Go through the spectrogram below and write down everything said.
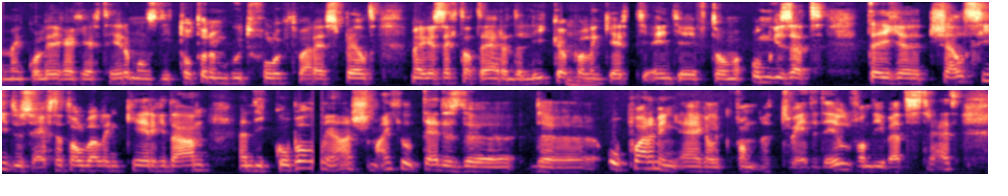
mijn collega Geert Heremans, die Tottenham goed volgt, waar hij speelt. Maar gezegd dat hij er in de League Cup wel een keertje eentje heeft omgezet tegen Chelsea. Dus hij heeft het al wel een keer gedaan. En die kobbel, ja, Schmeichel, tijdens de, de opwarming eigenlijk van het tweede deel van die wedstrijd,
